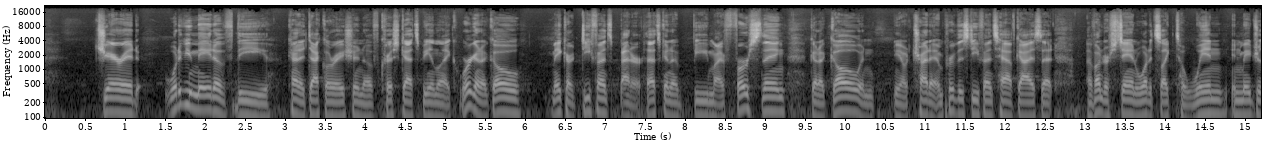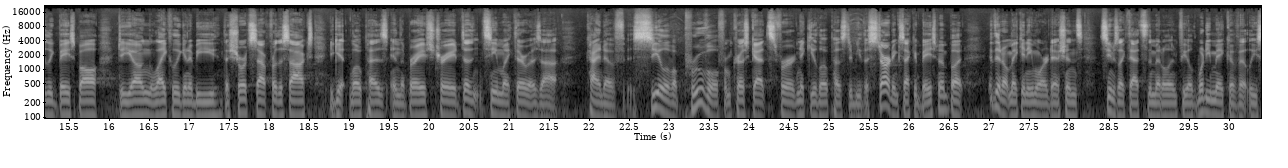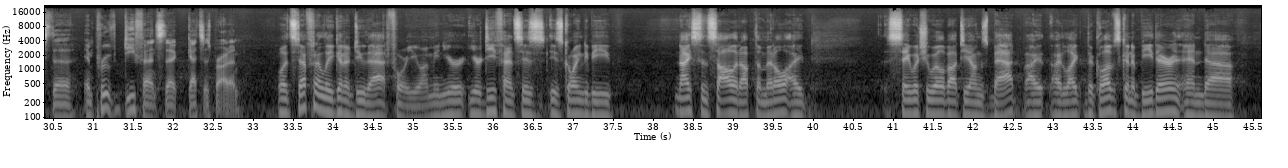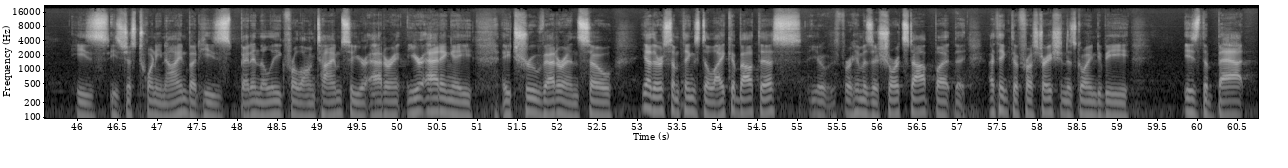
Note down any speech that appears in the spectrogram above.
Jared, what have you made of the kind of declaration of Chris Getz being like, "We're gonna go make our defense better. That's gonna be my first thing. Gonna go and you know try to improve this defense. Have guys that have understand what it's like to win in Major League Baseball. DeJong likely going to be the shortstop for the Sox. You get Lopez in the Braves trade. Doesn't seem like there was a kind of seal of approval from Chris Getz for Nicky Lopez to be the starting second baseman. But if they don't make any more additions, seems like that's the middle infield. What do you make of at least the improved defense that Getz has brought in? Well, it's definitely going to do that for you. I mean, your your defense is is going to be nice and solid up the middle. I say what you will about DeJong's bat. I, I like the glove's going to be there, and uh, he's he's just 29, but he's been in the league for a long time. So you're adding you're adding a a true veteran. So yeah, there are some things to like about this you know, for him as a shortstop, but the, I think the frustration is going to be is the bat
